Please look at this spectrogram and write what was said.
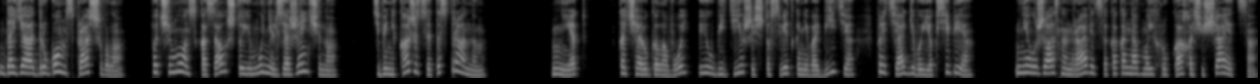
«Да я о другом спрашивала. Почему он сказал, что ему нельзя женщину? Тебе не кажется это странным?» «Нет». Качаю головой и, убедившись, что Светка не в обиде, притягиваю ее к себе. Мне ужасно нравится, как она в моих руках ощущается.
